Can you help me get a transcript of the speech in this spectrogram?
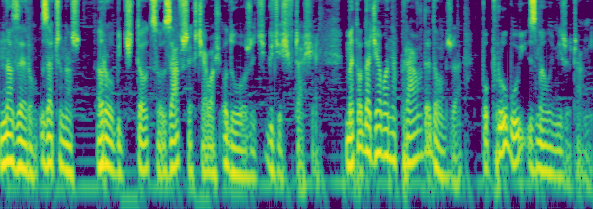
na zero, zaczynasz robić to, co zawsze chciałaś odłożyć gdzieś w czasie. Metoda działa naprawdę dobrze. Popróbuj z małymi rzeczami.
